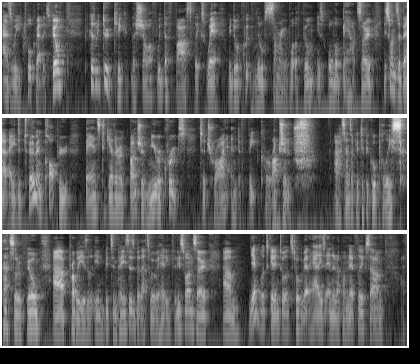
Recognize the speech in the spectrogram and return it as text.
as we talk about this film. Because we do kick the show off with the Fast Flicks, where we do a quick little summary of what the film is all about. So, this one's about a determined cop who bands together a bunch of new recruits to try and defeat corruption. Uh, sounds like a typical police sort of film. Uh, probably is in bits and pieces, but that's where we're heading for this one. So, um, yeah, let's get into it. Let's talk about how this ended up on Netflix. Um, th-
